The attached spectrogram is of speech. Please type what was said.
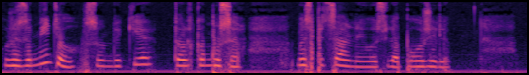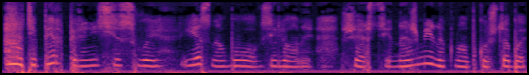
уже заметил, в сундуке только мусор. Мы специально его сюда положили. А теперь перенеси свой вес на блок зеленой шерсти. Нажми на кнопку, чтобы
